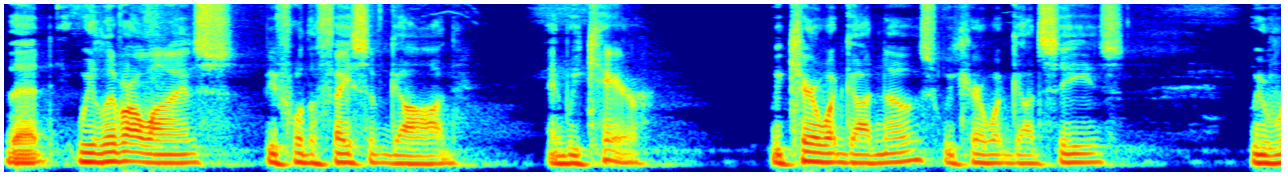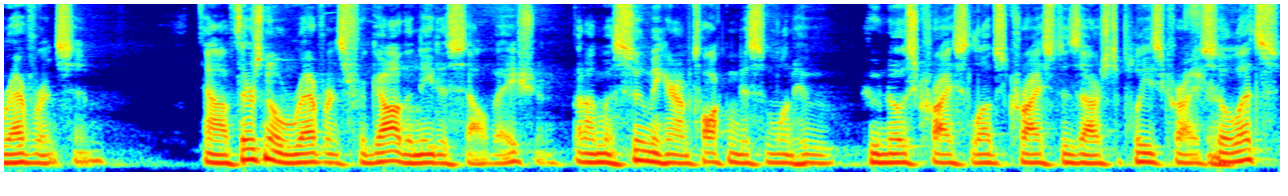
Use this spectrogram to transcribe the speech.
that we live our lives before the face of God and we care. We care what God knows, we care what God sees, we reverence Him. Now, if there's no reverence for God, the need is salvation. But I'm assuming here I'm talking to someone who, who knows Christ, loves Christ, desires to please Christ. Sure. So let's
